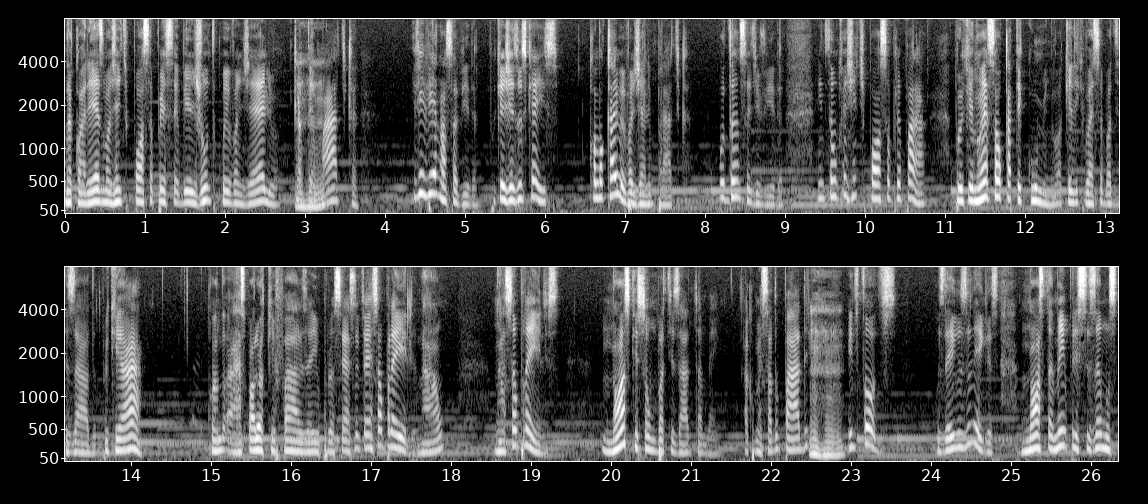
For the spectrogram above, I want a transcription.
na quaresma a gente possa perceber, junto com o evangelho, com a Uhum. temática, e viver a nossa vida. Porque Jesus quer isso. Colocar o evangelho em prática. Mudança de vida. Então que a gente possa preparar. Porque não é só o catecúmeno, aquele que vai ser batizado. Porque, ah, quando as paróquias fazem aí o processo, então é só para ele. Não, não é só para eles. Nós que somos batizados também. A começar do padre, Uhum. e de todos, os leigos e leigas. Nós também precisamos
